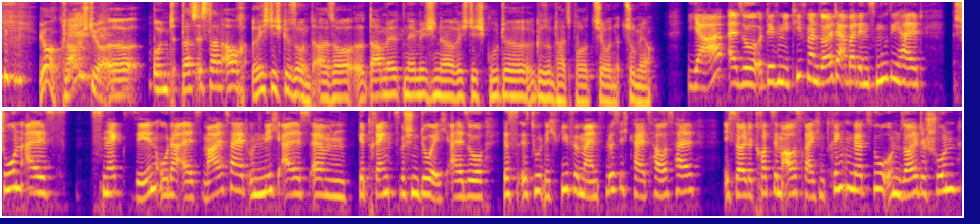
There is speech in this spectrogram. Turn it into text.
ja, glaube ich dir. Äh, und das ist dann auch richtig gesund. Also äh, damit nehme ich eine richtig gute Gesundheitsportion zu mir. Ja, also definitiv. Man sollte aber den Smoothie halt schon als Snack sehen oder als Mahlzeit und nicht als ähm, Getränk zwischendurch. Also das tut nicht viel für meinen Flüssigkeitshaushalt. Ich sollte trotzdem ausreichend trinken dazu und sollte schon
